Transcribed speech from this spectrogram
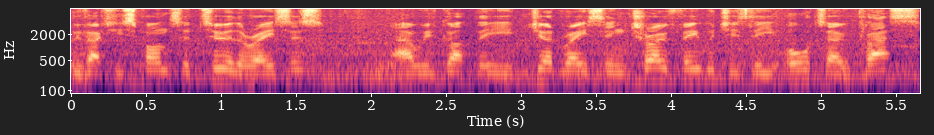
we've actually sponsored two of the races. Uh, we've got the Judd Racing Trophy, which is the auto class,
